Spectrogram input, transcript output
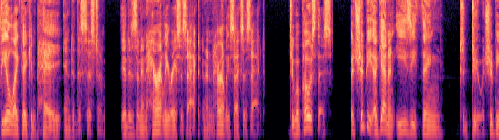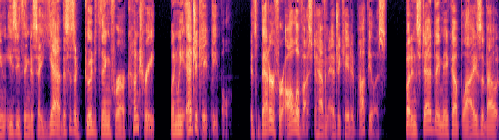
feel like they can pay into the system. It is an inherently racist act, an inherently sexist act to oppose this. It should be, again, an easy thing to do. It should be an easy thing to say, yeah, this is a good thing for our country when we educate people. It's better for all of us to have an educated populace. But instead, they make up lies about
